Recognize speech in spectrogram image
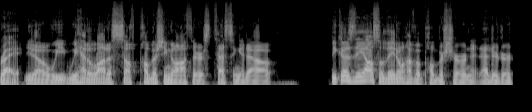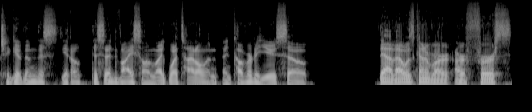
right, you know, we we had a lot of self publishing authors testing it out, because they also they don't have a publisher and an editor to give them this you know this advice on like what title and, and cover to use. So yeah that was kind of our, our first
